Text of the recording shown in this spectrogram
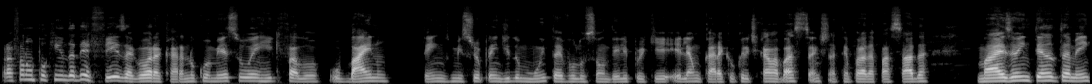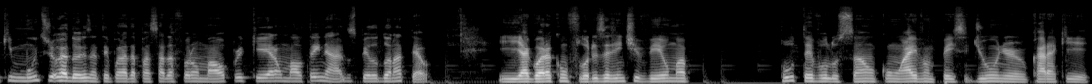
para falar um pouquinho da defesa agora, cara. No começo o Henrique falou, o Bynum tem me surpreendido muito a evolução dele, porque ele é um cara que eu criticava bastante na temporada passada, mas eu entendo também que muitos jogadores na temporada passada foram mal porque eram mal treinados pelo Donatel. E agora com Flores a gente vê uma puta evolução com o Ivan Pace Jr., um cara que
